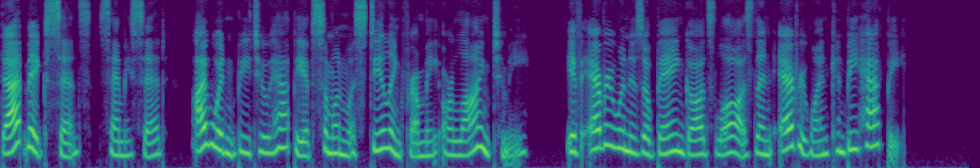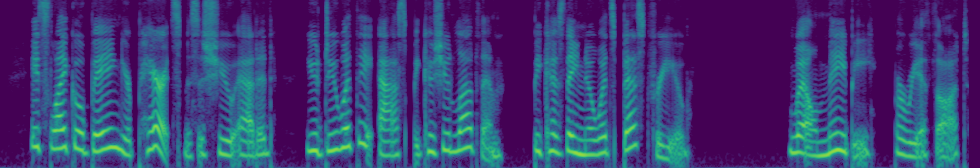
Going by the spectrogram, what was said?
That makes sense, Sammy said. I wouldn't be too happy if someone was stealing from me or lying to me. If everyone is obeying God's laws, then everyone can be happy. It's like obeying your parents, Mrs. Shue added. You do what they ask because you love them, because they know what's best for you. Well, maybe, Maria thought.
